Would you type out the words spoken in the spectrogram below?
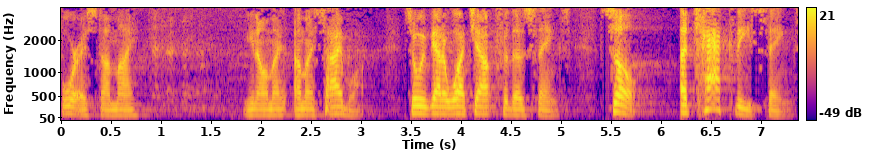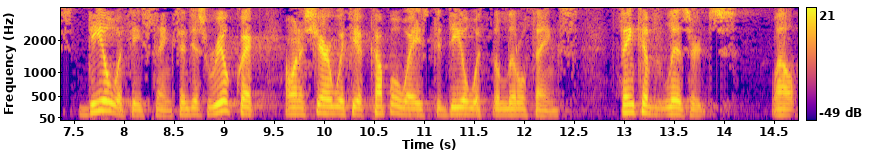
forest on my, you know, on my, on my sidewalk. So we've got to watch out for those things. So attack these things, deal with these things. And just real quick, I want to share with you a couple ways to deal with the little things. Think of lizards. Well,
